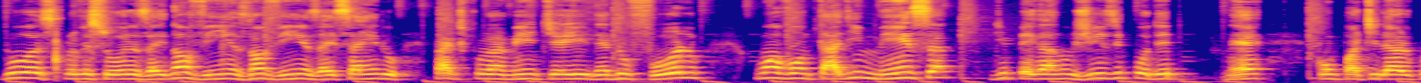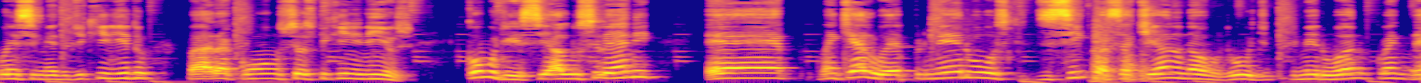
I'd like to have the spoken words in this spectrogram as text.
Duas professoras aí novinhas, novinhas, aí saindo particularmente aí né, do forno, uma vontade imensa de pegar no giz e poder né, compartilhar o conhecimento adquirido para com os seus pequenininhos. Como disse a Lucilene, é, como é que é, Lu? É primeiro de 5 a 7 anos? Não, Lu, de primeiro ano, como é que é,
